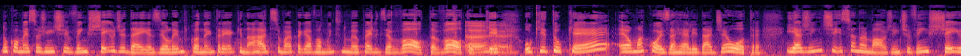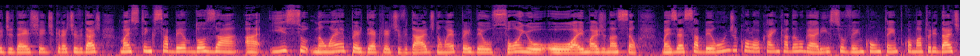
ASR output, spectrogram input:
No começo a gente vem cheio de ideias. Eu lembro quando eu entrei aqui na rádio, o Silmar pegava muito no meu pé e dizia, volta, volta. Uhum. Porque o que tu quer é uma coisa, a realidade é outra. E a gente, isso é normal, a gente vem cheio de ideias, cheio de criatividade, mas tu tem que saber dosar. Ah, isso não é perder a criatividade, não é perder o sonho ou a imaginação imaginação, mas é saber onde colocar em cada lugar. Isso vem com o tempo, com a maturidade.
